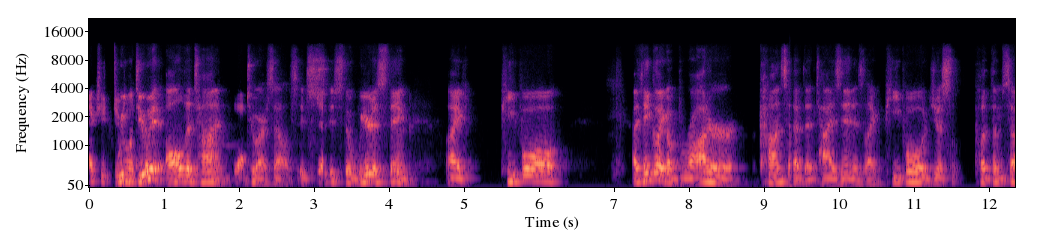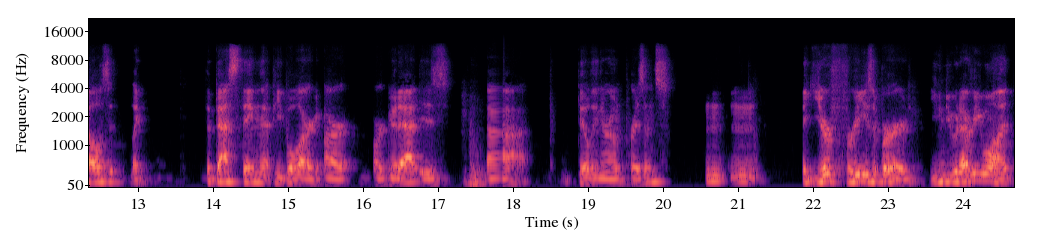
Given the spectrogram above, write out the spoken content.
I actually do. We do it all the time yeah. to ourselves. It's yeah. it's the weirdest thing. Like people, I think like a broader concept that ties in is like people just put themselves like the best thing that people are are are good at is uh, building their own prisons. Mm-hmm. Like you're free as a bird. You can do whatever you want,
